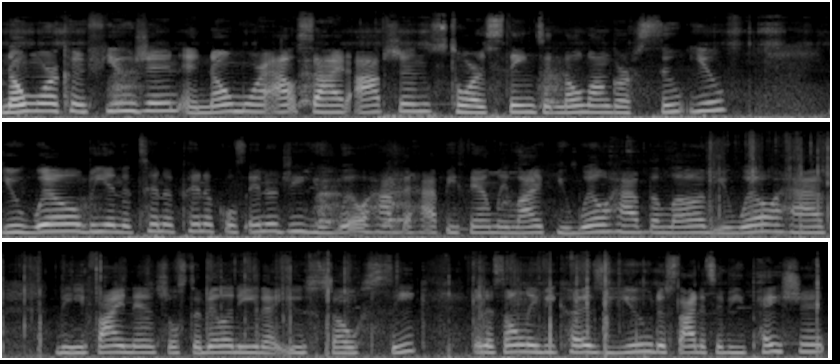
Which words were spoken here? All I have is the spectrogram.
No more confusion and no more outside options towards things that no longer suit you. You will be in the Ten of Pentacles energy. You will have the happy family life. You will have the love. You will have the financial stability that you so seek. And it's only because you decided to be patient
